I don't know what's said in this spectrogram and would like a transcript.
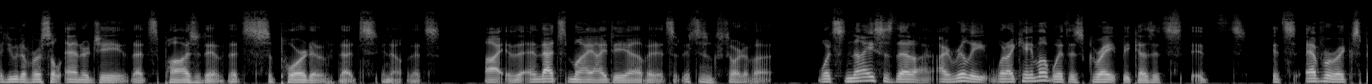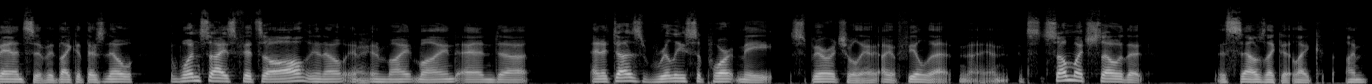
universal energy that's positive, that's supportive, that's you know, that's I and that's my idea of it. It's it's sort of a. What's nice is that I, I really what I came up with is great because it's it's it's ever expansive. It like there's no one size fits all, you know, in, right. in my mind, and uh, and it does really support me spiritually. I, I feel that, and, I, and it's so much so that this sounds like a, like I'm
